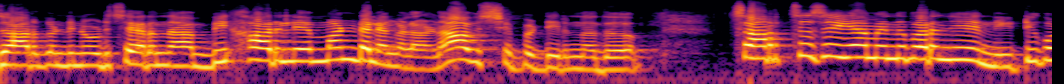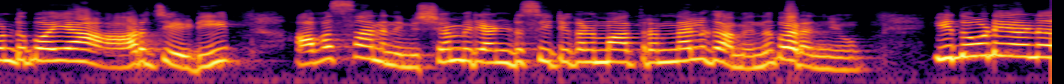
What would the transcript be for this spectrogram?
ജാർഖണ്ഡിനോട് ചേർന്ന ബീഹാറിലെ മണ്ഡലങ്ങളാണ് ആവശ്യപ്പെട്ടിരുന്നത്. ചർച്ച ചെയ്യാമെന്ന് പറഞ്ഞ് നീട്ടിക്കൊണ്ടുപോയ ആർ ജെ ഡി അവസാന നിമിഷം രണ്ട് സീറ്റുകൾ മാത്രം നൽകാമെന്ന് പറഞ്ഞു. ഇതോടെയാണ്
